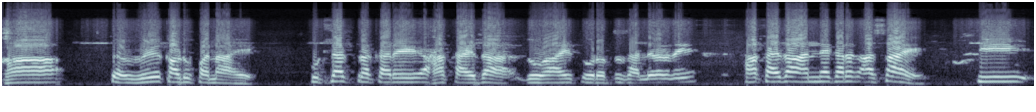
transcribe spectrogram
हा वेळ काढूपणा आहे. कुठल्याच प्रकारे हा कायदा जो आहे तो रद्द झालेला नाही. हा कायदा अन्यायकारक असा आहे की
